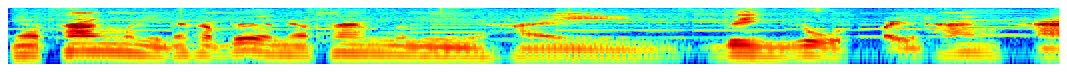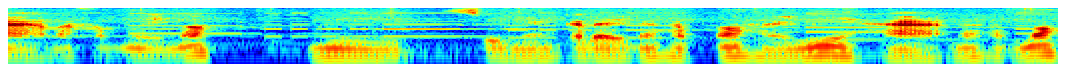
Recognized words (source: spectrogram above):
แนวทางมันนี้นะครับเด้อแนวทางมันนี้ให้วิ่งลูดไปทางหานะครับนี่เนาะมีซื้อยังกระไดนะครับเนาะให้มีหานะครับเนาะ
